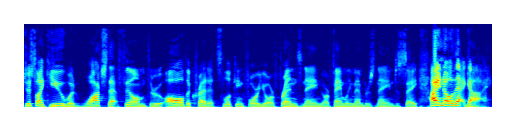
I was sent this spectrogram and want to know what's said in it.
just like you would watch that film through all the credits looking for your friend's name, your family member's name, to say, I know that guy.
